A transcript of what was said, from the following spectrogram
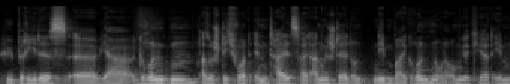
hybrides äh, ja, Gründen, also Stichwort im Teilzeit angestellt und nebenbei gründen oder umgekehrt eben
